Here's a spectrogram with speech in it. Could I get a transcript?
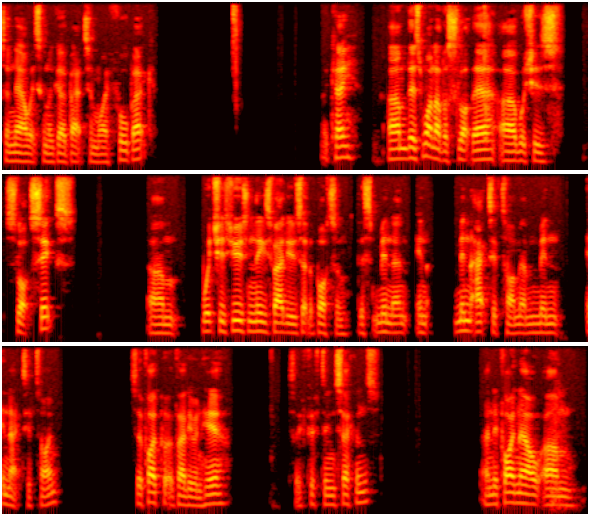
So now it's going to go back to my fallback. Okay, um, there's one other slot there, uh, which is slot 6, um, which is using these values at the bottom, this min, and in, min active time and min inactive time. So if I put a value in here, say 15 seconds, and if I now um,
